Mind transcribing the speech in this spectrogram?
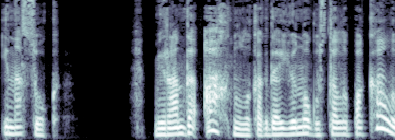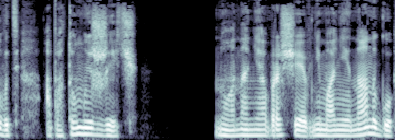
и носок — Миранда ахнула, когда ее ногу стало покалывать, а потом и жечь. Но она, не обращая внимания на ногу,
